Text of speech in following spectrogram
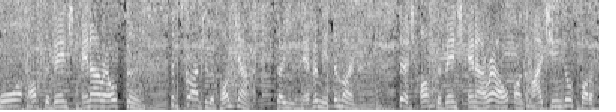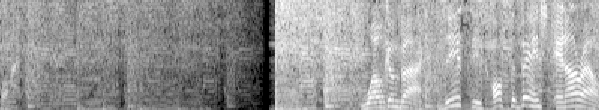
More off the bench NRL soon. Subscribe to the podcast so you never miss a moment. Search Off the Bench NRL on iTunes or Spotify. Welcome back. This is Off the Bench NRL.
